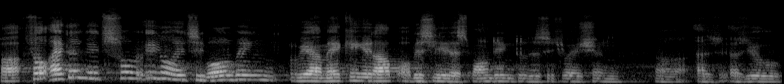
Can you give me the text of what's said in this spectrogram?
Uh, so I think it's you know it's evolving. We are making it up, obviously responding to the situation uh, as as you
